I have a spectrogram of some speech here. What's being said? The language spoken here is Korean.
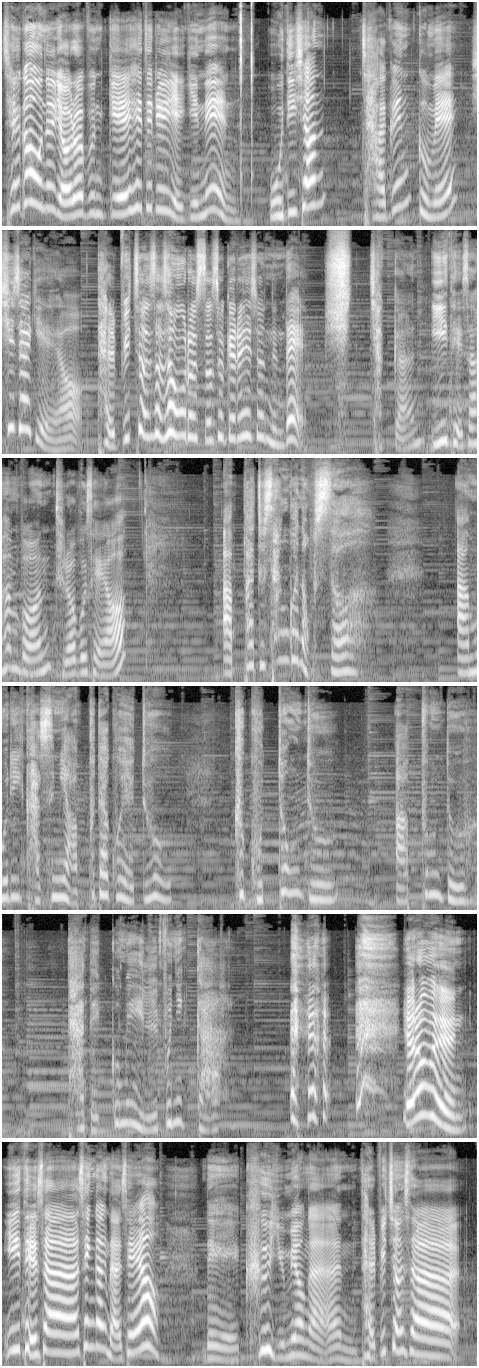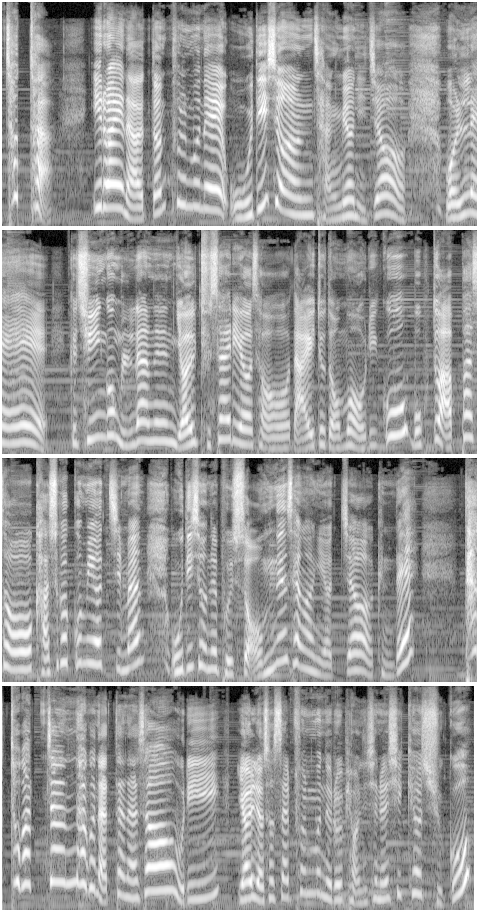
제가 오늘 여러분께 해드릴 얘기는 오디션 작은 꿈의 시작이에요. 달빛 천사 성우로서 소개를 해줬는데 쉿, 잠깐 이 대사 한번 들어보세요. 아파도 상관없어. 아무리 가슴이 아프다고 해도 그 고통도 아픔도 다 내 꿈의 일부니까. 여러분 이 대사 생각나세요? 네, 그 유명한 달빛 천사 첫화 1화에 나왔던 풀문의 오디션 장면이죠. 원래 그 주인공 룰라는 12살이어서 나이도 너무 어리고 목도 아파서 가수가 꿈이었지만 오디션을 볼 수 없는 상황이었죠. 근데 타토가 짠 하고 나타나서 우리 16살 풀문으로 변신을 시켜주고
